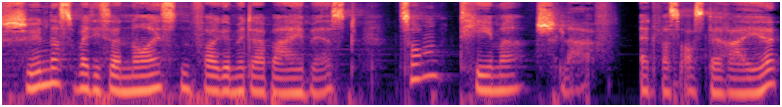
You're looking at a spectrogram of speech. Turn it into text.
Schön, dass du bei dieser neuesten Folge mit dabei bist zum Thema Schlaf. Etwas aus der Reihe,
